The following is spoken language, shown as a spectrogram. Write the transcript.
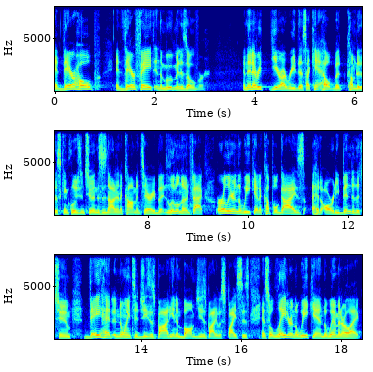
And their hope and their faith in the movement is over. And then every year I read this, I can't help but come to this conclusion too. And this is not in a commentary, but little known fact earlier in the weekend, a couple guys had already been to the tomb. They had anointed Jesus' body and embalmed Jesus' body with spices. And so later in the weekend, the women are like,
